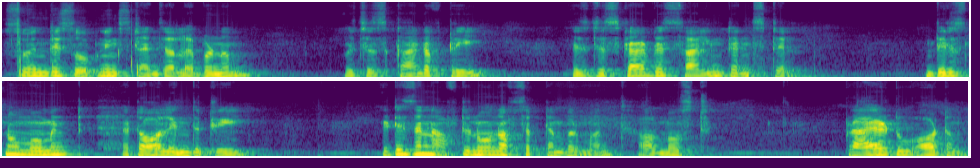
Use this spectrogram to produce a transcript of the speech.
So, in this opening stanza, laburnum, which is kind of tree, is described as silent and still. There is no movement at all in the tree. It is an afternoon of September month, almost prior to autumn.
